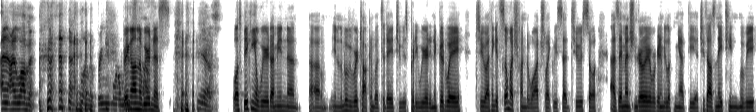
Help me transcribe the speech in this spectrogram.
and i love it. I love it. Bring me more bring on stuff. the weirdness. Yes. Well speaking of weird i mean uh, um, you know the movie we're talking about today too is pretty weird in a good way too. I think it's so much fun to watch like we said too. So as i mentioned earlier we're going to be looking at the uh, 2018 movie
